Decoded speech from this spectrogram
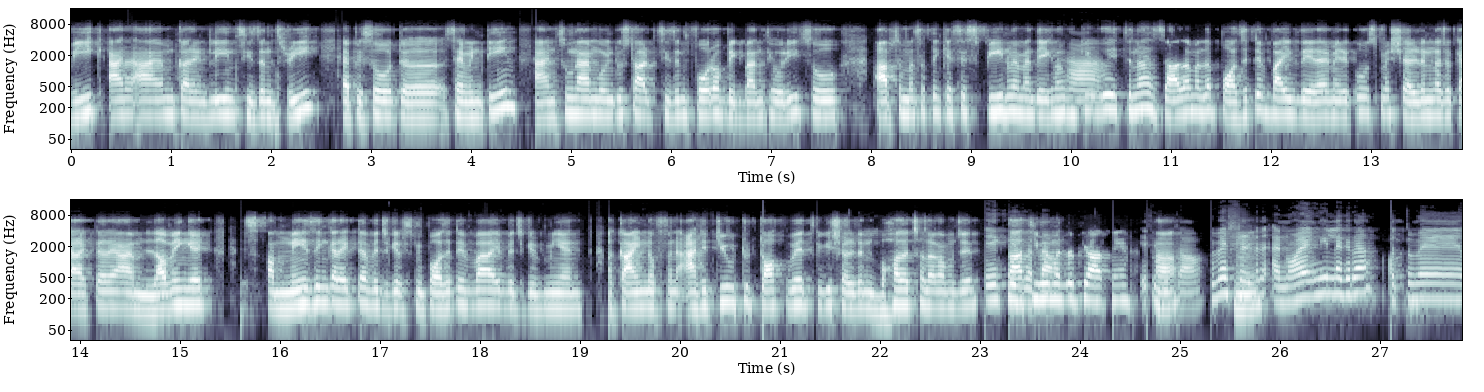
week and I am currently in season three episode seventeen and soon I am going to start season four of Big Bang Theory so आप समझ सकते हैं कैसे स्पीड में मैं देख रहा हूँ क्योंकि हाँ। वो इतना ज़्यादा मतलब पॉजिटिव वाइब दे रहा है मेरे को उसमें शेल्डन का जो कैरेक्टर है I'm loving it. It's amazing character which gives me positive vibe, which give me an a kind of an attitude to talk with. क्योंकि शेल्डन बहुत अच्छा लगा मुझे। साथ ही में मतलब क्या आते हैं? हाँ। तुम्हें हम्म। शेल्डन अनोइंग नहीं लग रहा? और तुम्हें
